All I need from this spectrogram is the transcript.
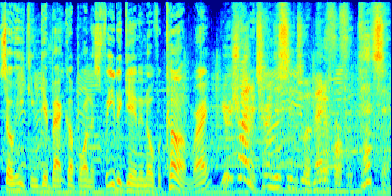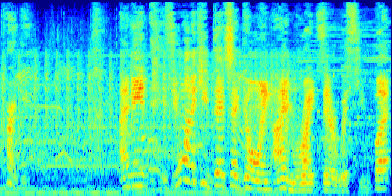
so he can get back up on his feet again and overcome, right? You're trying to turn this into a metaphor for DedSec, aren't you? I mean, if you want to keep DedSec going, I'm right there with you. But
